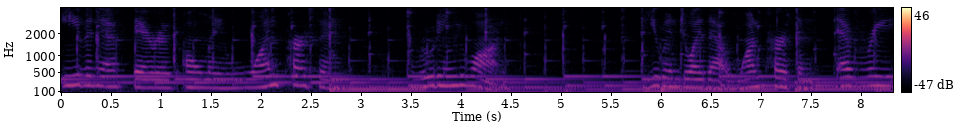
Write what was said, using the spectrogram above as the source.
Even if there is only one person rooting you on, you enjoy that one person every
